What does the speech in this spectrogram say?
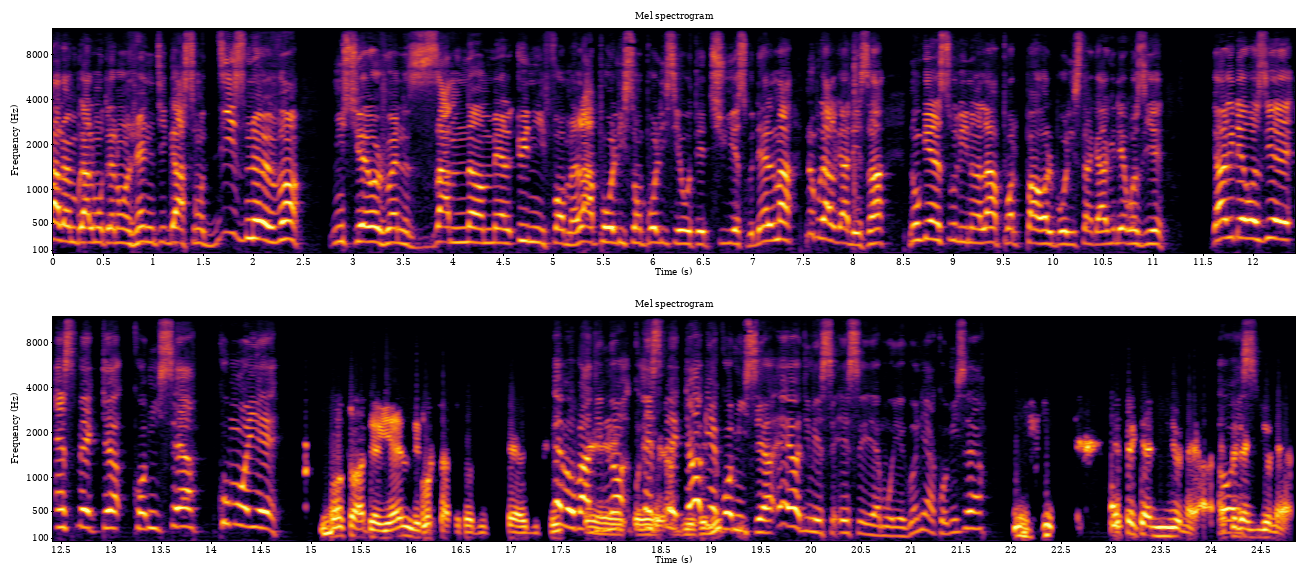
Talon bral montre nan jen ti ga son 19 an. Misye rejoen zan nan mel uniforme la polis. Son polisye o te tuyes koudelma. Nou bral gade sa. Nou gen souli nan la pot paol polis lan Gary De Rosier. Gary De Rosier, inspektor, komiser, koumoye? Bonsoir, Deriel. Ne mou pa di nan inspektor, bien komiser. E yo di me eseye mouye gwenye, komiser? Mouye. Enspekteur linyonèr, enspekteur oh, linyonèr.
